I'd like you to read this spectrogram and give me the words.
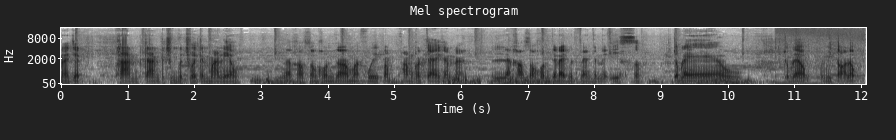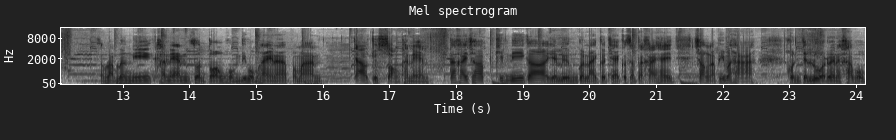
น่าจะ ผ่านการกระชุ่มกระชวยกันมาแล้ว แล้วเขาสองคนก็มาคุยปรับความเข้าใจกันนะ และเขาสองคนก็ได้เป็นแฟนกันในที่สุดจบแล้ว จบแล้วไม่มีต่อแล้วสำหรับเรื่องนี้คะแนนส่วนตัวของผมที่ผมให้นะ ประมาณ 9.2 คะแนน ถ้าใครชอบคลิปนี้ก็อย่าลืมกดไลค์ กดแชร์ กด subscribe ให้ช่องอภิมหา คนจะรั่วด้วยนะครับผม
